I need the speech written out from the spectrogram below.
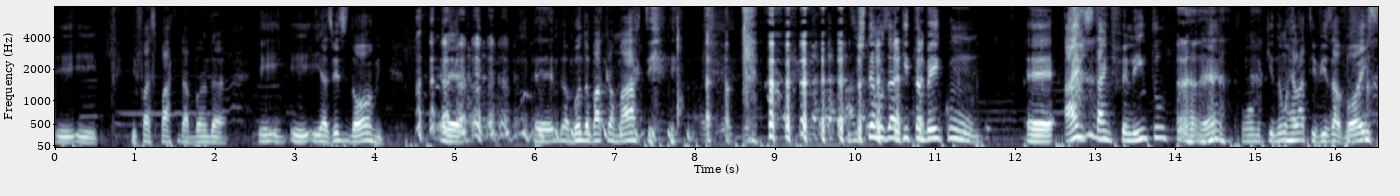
e, e faz parte da banda e, e às vezes dorme. É, é, da banda Bacamarte. Estamos aqui também com é, Einstein Felinto, né? um homem que não relativiza a voz.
